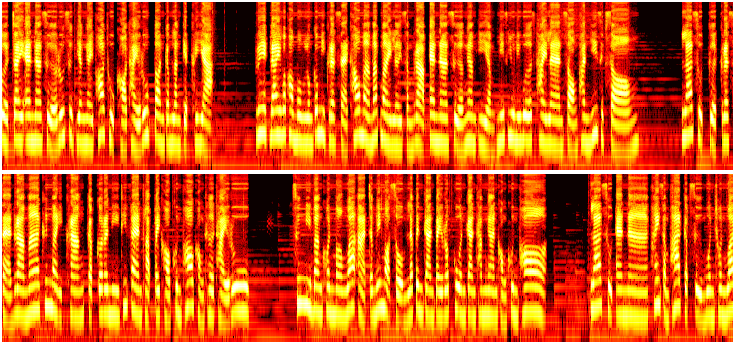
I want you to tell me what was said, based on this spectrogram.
เปิดใจแอนนาเสือรู้สึกยังไงพ่อถูกขอถ่ายรูปตอนกำลังเก็บขยะ เรียกได้ว่าพอมงลงก็มีกระแสเข้ามามากมายเลยสำหรับแอนนาเสืองามเอี่ยม Miss Universe Thailand 2022ล่าสุดเกิดกระแสดราม่าขึ้นมาอีกครั้ง กับกรณีที่แฟนคลับไปขอคุณพ่อของเธอถ่ายรูป ซึ่งมีบางคนมองว่าอาจจะไม่เหมาะสมและเป็นการไปรบกวนการทำงานของคุณพ่อ ล่าสุดแอนนาให้สัมภาษณ์กับสื่อมวลชนว่า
